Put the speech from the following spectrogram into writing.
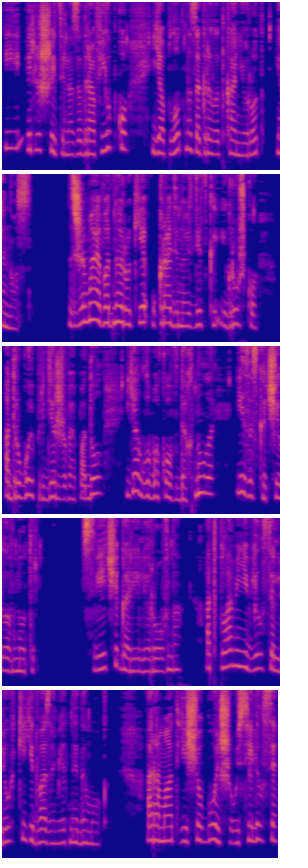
и, решительно задрав юбку, я плотно закрыла тканью рот и нос. Сжимая в одной руке украденную из детской игрушку, а другой придерживая подол, я глубоко вдохнула и заскочила внутрь. Свечи горели ровно, от пламени вился легкий, едва заметный дымок. Аромат еще больше усилился,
